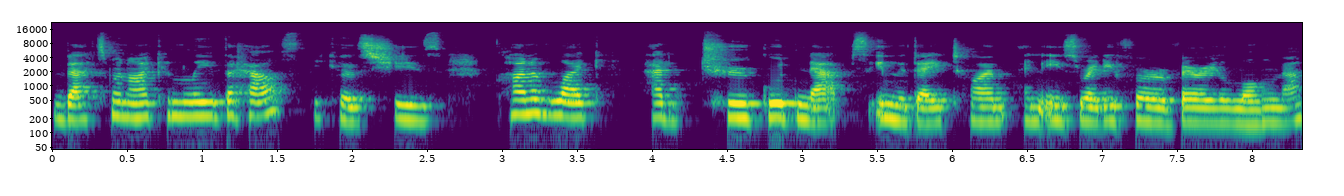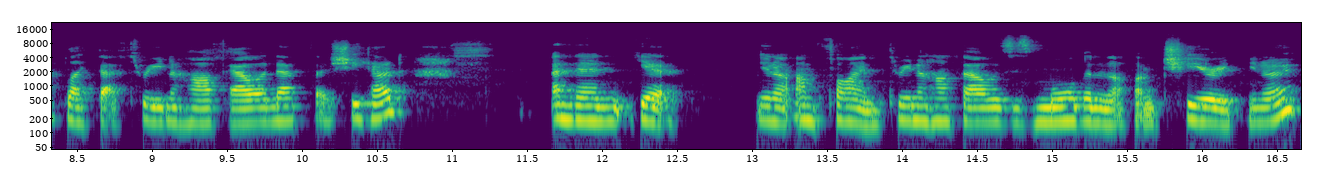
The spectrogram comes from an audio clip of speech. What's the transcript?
that's when I can leave the house because she's kind of like had two good naps in the daytime and is ready for a very long nap, like that three and a half hour nap that she had. And then, yeah, you know, I'm fine. Three and a half hours is more than enough. I'm cheering, you know.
